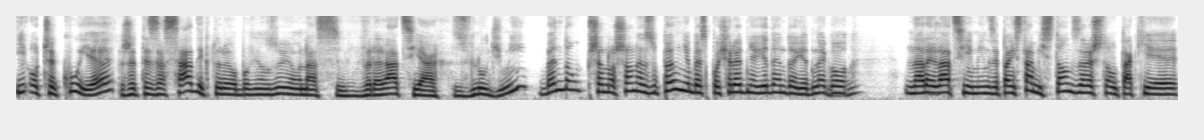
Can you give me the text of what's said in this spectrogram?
i oczekuje, że te zasady, które obowiązują nas w relacjach z ludźmi, będą przenoszone zupełnie bezpośrednio jeden do jednego na relacje między państwami. Stąd zresztą takie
